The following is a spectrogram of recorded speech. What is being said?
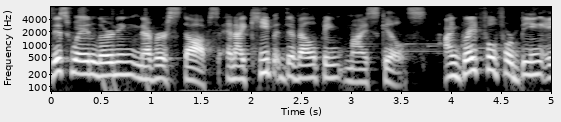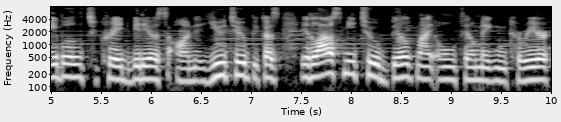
This way, learning never stops and I keep developing my skills. I'm grateful for being able to create videos on YouTube because it allows me to build my own filmmaking career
